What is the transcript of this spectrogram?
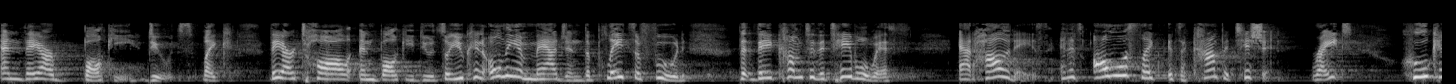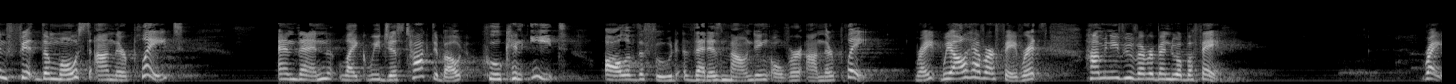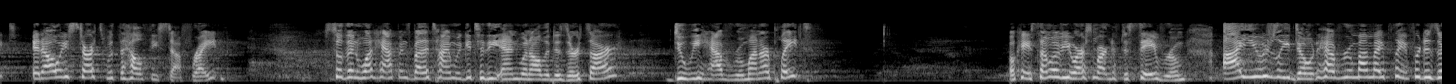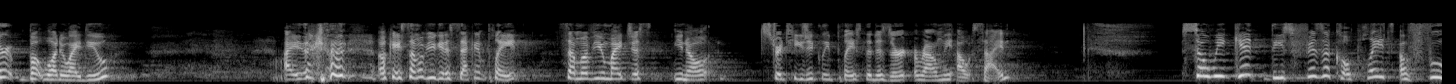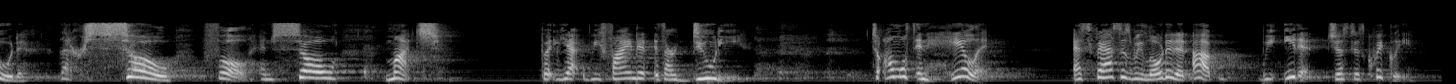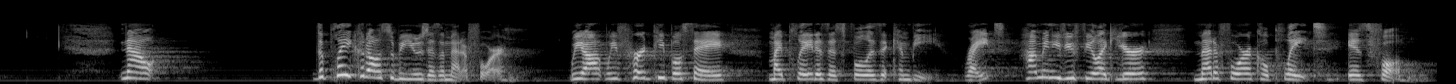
And they are bulky dudes. Like, they are tall and bulky dudes. So you can only imagine the plates of food that they come to the table with at holidays. And it's almost like it's a competition, right? Who can fit the most on their plate? And then, like we just talked about, who can eat all of the food that is mounding over on their plate, right? We all have our favorites. How many of you have ever been to a buffet? Right. It always starts with the healthy stuff, right? So then what happens by the time we get to the end when all the desserts are? Do we have room on our plate? Okay, some of you are smart enough to save room. I usually don't have room on my plate for dessert, but what do I do? I, okay, some of you get a second plate. Some of you might just, you know, strategically place the dessert around the outside. So we get these physical plates of food that are so full and so much, but yet we find it is our duty to almost inhale it as fast as we loaded it up, we eat it just as quickly. Now, the plate could also be used as a metaphor. We, we've heard people say, my plate is as full as it can be, right? How many of you feel like your metaphorical plate is full?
